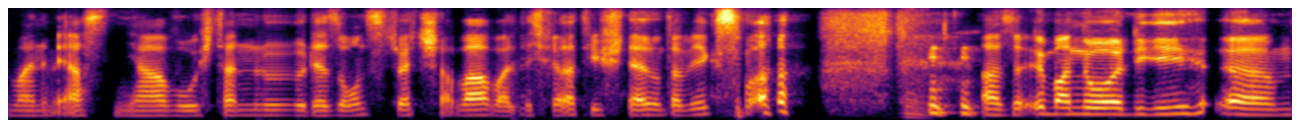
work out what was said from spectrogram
meinem ersten Jahr, wo ich dann nur der Zone-Stretcher war, weil ich relativ schnell unterwegs war. Also immer nur die ähm,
